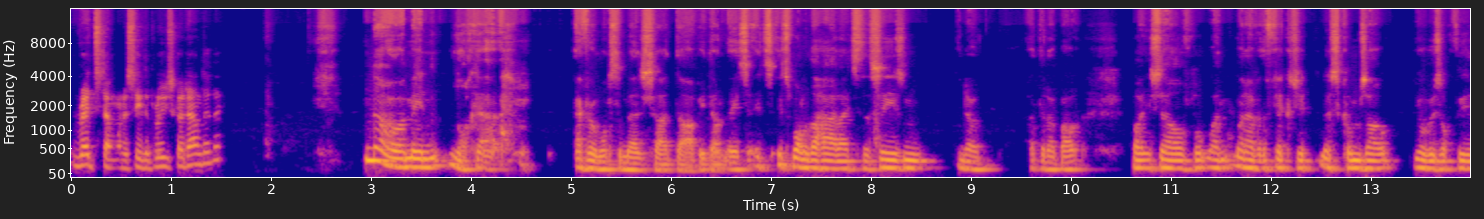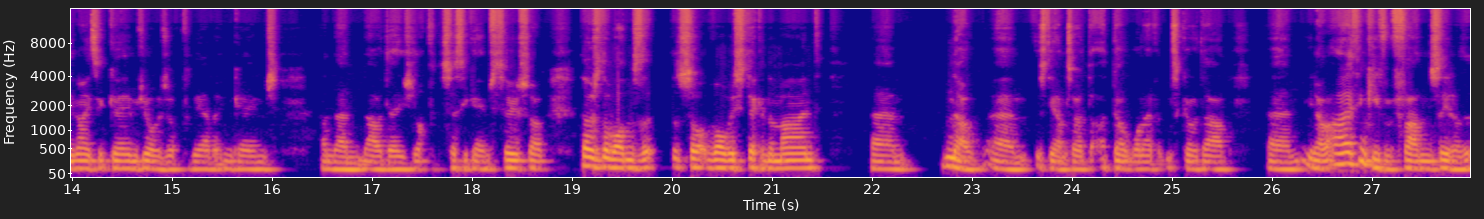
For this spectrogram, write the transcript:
Reds don't want to see the Blues go down, do they? No, I mean, look, uh, everyone wants the Merseyside derby, don't they? It's, it's it's one of the highlights of the season. You know, I don't know about about yourself, but when, whenever the fixture list comes out, you're always up for the United games, you're always up for the Everton games, and then nowadays you look for the City games too. So those are the ones that, that sort of always stick in the mind. Um, no, um, is the answer. I don't want Everton to go down. Um, you know, I think even fans, you know,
